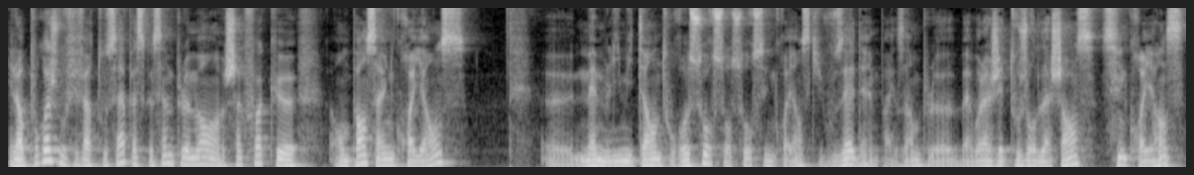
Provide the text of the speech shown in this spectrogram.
Et alors pourquoi je vous fais faire tout ça? Parce que simplement, chaque fois que on pense à une croyance, euh, même limitante ou ressource, ressource c'est une croyance qui vous aide. Hein. Par exemple, euh, ben voilà, j'ai toujours de la chance, c'est une croyance,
